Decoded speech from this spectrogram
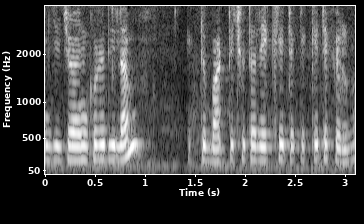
এই যে জয়েন করে দিলাম, একটু বাড়তি সুতা রেখে এটাকে কেটে ফেলব।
